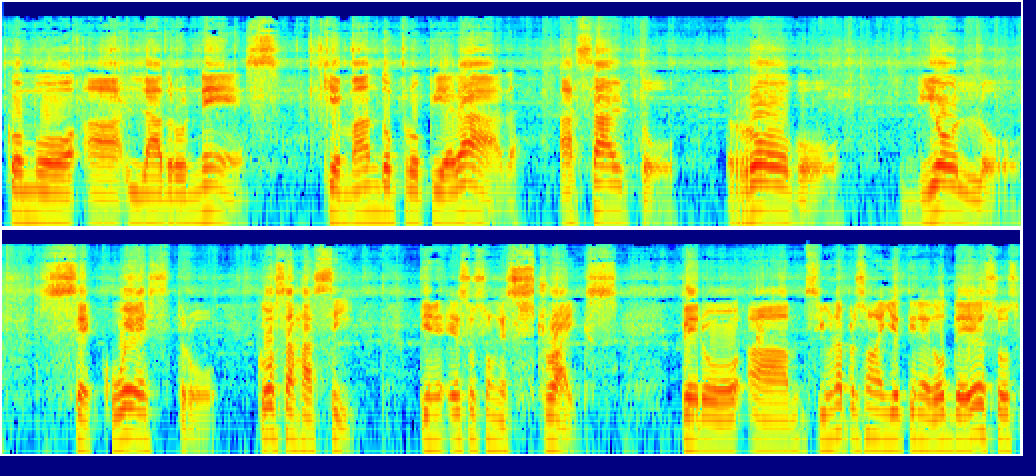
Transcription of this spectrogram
como ah, ladrones, quemando propiedad, asalto, robo, violo, secuestro, cosas así. Esos son strikes. Pero um, si una persona ya tiene dos de esos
